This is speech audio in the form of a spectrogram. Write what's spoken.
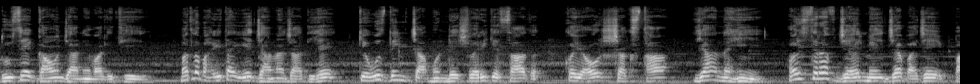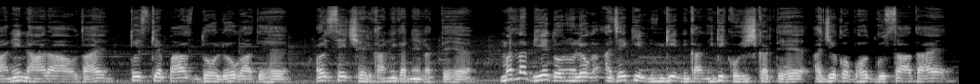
दूसरे गाँव जाने वाली थी। मतलब हरिता ये जानना चाहती है कि उस दिन चामुंडेश्वरी के साथ कोई और शख्स था या नहीं। और इस तरफ़ जेल में जब अजय पानी नहा रहा होता है तो इसके पास दो लोग आते हैं और इससे छेड़खानी करने लगते हैं। मतलब ये दोनों लोग अजय की लुंगी निकालने की कोशिश करते हैं। अजय को बहुत गुस्सा आता है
